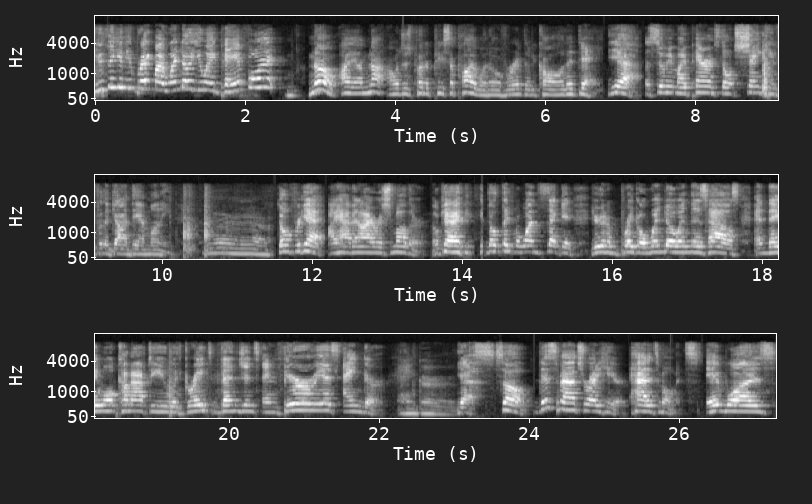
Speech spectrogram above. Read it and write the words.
You think if you break my window, you ain't paying for it? No, I am not. I'll just put a piece of plywood over it and call it a day. Yeah, assuming my parents don't shank you for the goddamn money. Yeah. Don't forget, I have an Irish mother, okay? Don't think for one second you're gonna break a window in this house and they won't come after you with great vengeance and furious anger. Anger. Yes. So this match right here had its moments. It was,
